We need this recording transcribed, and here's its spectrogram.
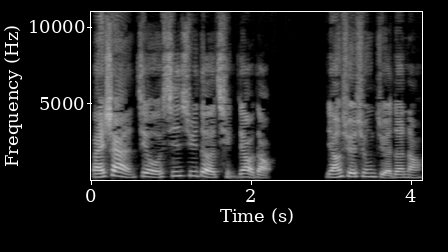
白善就心虚的请教道：“杨学兄觉得呢？”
